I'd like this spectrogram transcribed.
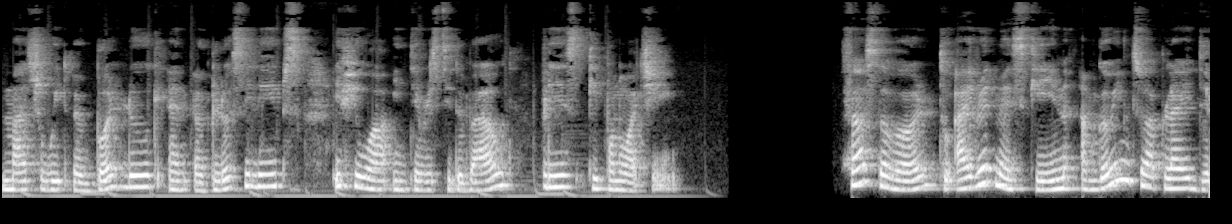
matched with a bold look and a glossy lips. If you are interested about, please keep on watching. First of all, to hydrate my skin, I'm going to apply the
